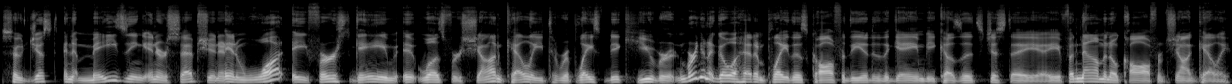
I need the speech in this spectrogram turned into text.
So just an amazing interception. And what a first game it was for Sean Kelly to replace Mick Hubert. And we're going to go ahead and play this call for the end of the game because it's just a, a phenomenal call from Sean Kelly.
